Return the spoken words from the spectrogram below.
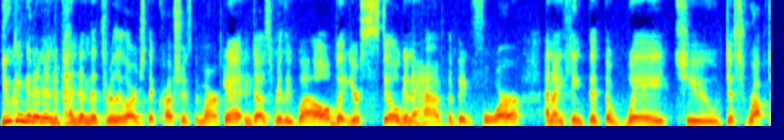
you can get an independent that's really large that crushes the market and does really well, but you're still going to have the big four. And I think that the way to disrupt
